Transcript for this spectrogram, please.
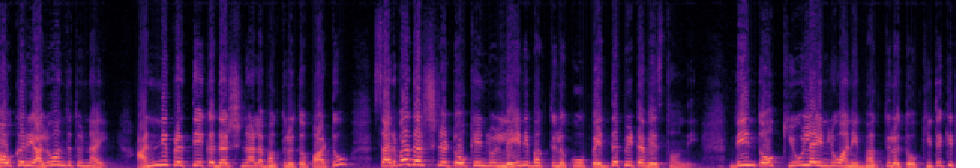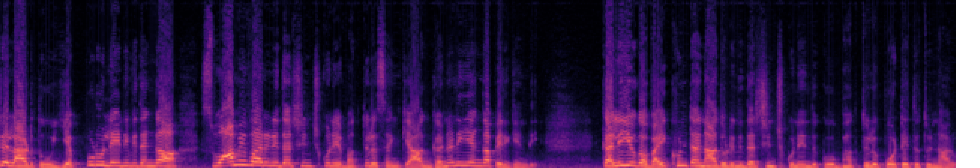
సౌకర్యాలు అందుతున్నాయి. అన్ని ప్రత్యేక దర్శనాల భక్తులతో పాటు సర్వదర్శన టోకెన్లు లేని భక్తులకు పెద్దపీట వేస్తోంది. దీంతో క్యూ లైన్లు అని భక్తులతో కిటకిటలాడుతూ ఎప్పుడూ లేని విధంగా స్వామివారిని దర్శించుకునే భక్తుల సంఖ్య గణనీయంగా పెరిగింది. కలియుగ వైకుంఠనాథుడిని దర్శించుకునేందుకు భక్తులు పోటెత్తుతున్నారు.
